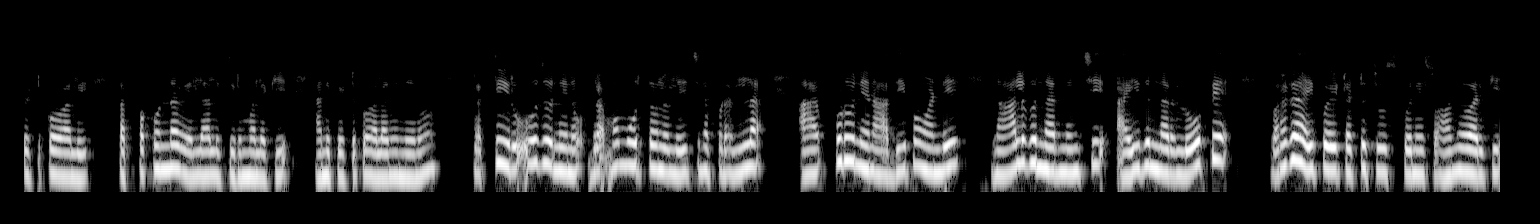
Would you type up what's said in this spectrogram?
పెట్టుకోవాలి. తప్పకుండా వెళ్ళాలి తిరుమలకి అని పెట్టుకోవాలని నేను ప్రతిరోజు నేను బ్రహ్మముహూర్తంలో లేచినప్పుడల్లా అప్పుడు నేను ఆ దీపం అండి 4:30 నుంచి 5:30 లోపే త్వరగా అయిపోయేటట్టు చూసుకొని స్వామివారికి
